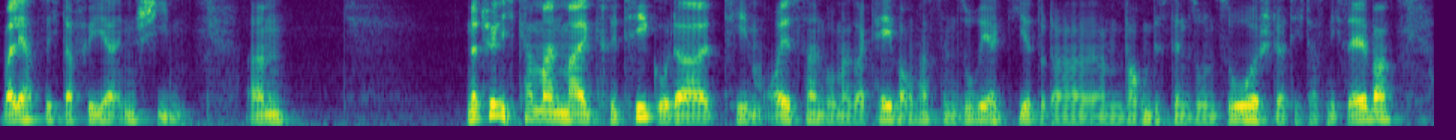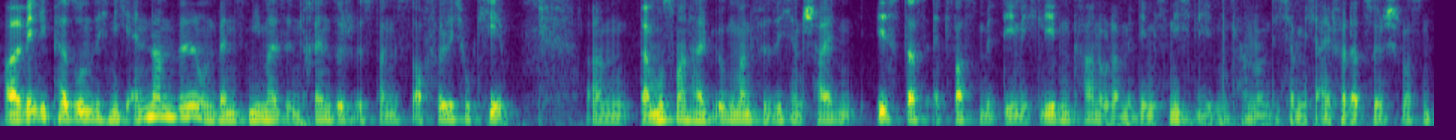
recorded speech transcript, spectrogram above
weil er hat sich dafür ja entschieden. Ähm, Natürlich kann man mal Kritik oder Themen äußern, wo man sagt, hey, warum hast du denn so reagiert oder ähm, warum bist du denn so und so, stört dich das nicht selber? Aber wenn die Person sich nicht ändern will und wenn es niemals intrinsisch ist, dann ist es auch völlig okay. Ähm, da muss man halt irgendwann für sich entscheiden, ist das etwas, mit dem ich leben kann oder mit dem ich nicht leben kann. Und ich habe mich einfach dazu entschlossen,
